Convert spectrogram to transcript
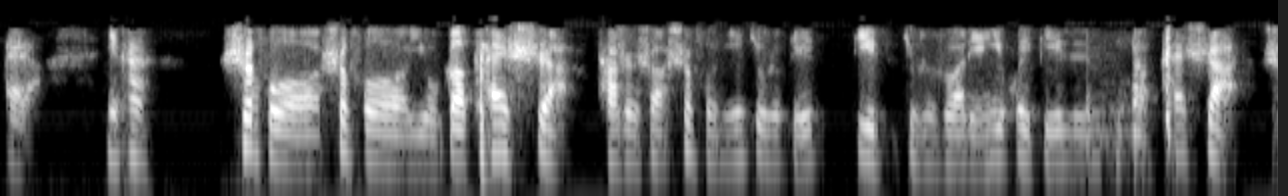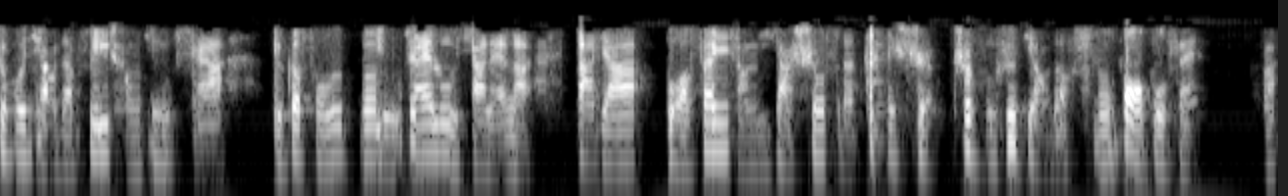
哎呀，你看，师傅师傅有个开示啊，他是说师傅您就是给弟，就是说联谊会给人的开示啊，师傅讲的非常精彩啊，有个佛佛有摘录下来了，大家我分享一下师傅的开示，师傅是讲的福报部分啊，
